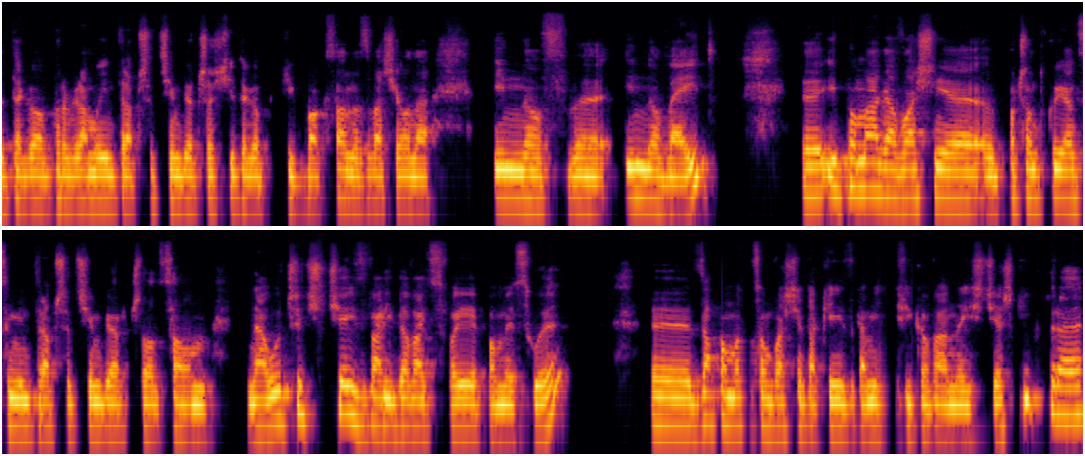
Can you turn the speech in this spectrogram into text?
y, tego programu intraprzedsiębiorczości, tego kickboxa. Nazywa się ona y, Innovate y, i pomaga właśnie początkującym intraprzedsiębiorcom nauczyć się i zwalidować swoje pomysły za pomocą właśnie takiej zgamifikowanej ścieżki, które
